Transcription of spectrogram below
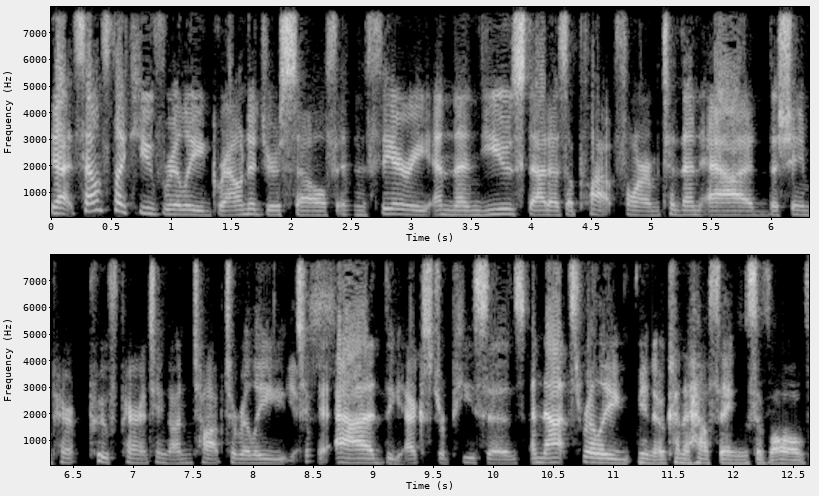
Yeah, it sounds like you've really grounded yourself in theory and then used that as a platform to then add the shame proof parenting on top to really yes. to add the extra pieces. And that's really, you know, kind of how things evolve.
